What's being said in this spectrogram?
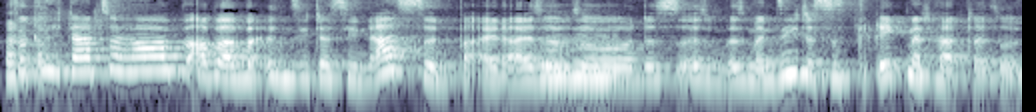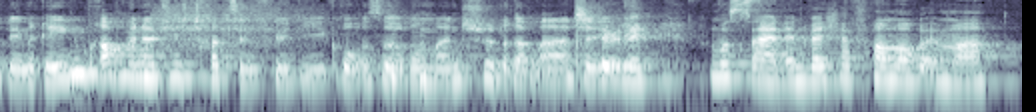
wirklich da zu haben, aber man sieht, dass sie nass sind beide. Also, mhm. so, das, also man sieht, dass es geregnet hat. Also den Regen braucht man natürlich trotzdem für die große romantische Dramatik. Natürlich, muss sein, in welcher Form auch immer.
